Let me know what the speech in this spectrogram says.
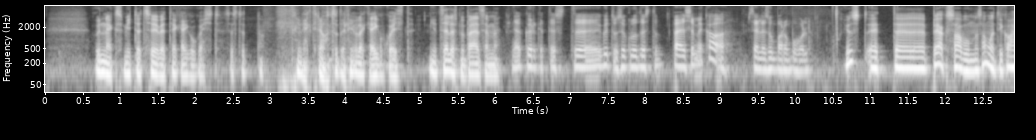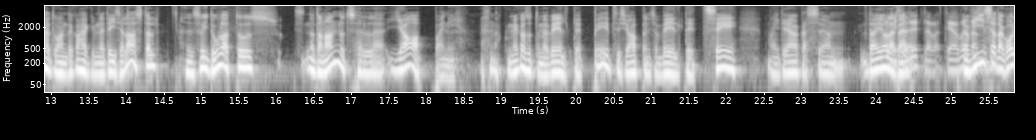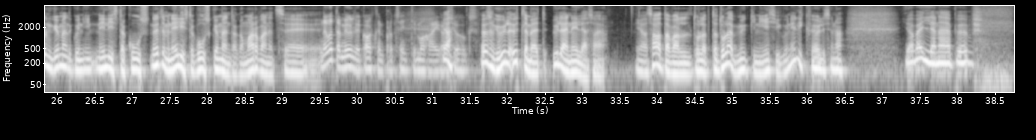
Õnneks mitte CVT käigukast, sest et noh, elektriautodel ei ole käigukaste nii et sellest me pääseme. ja kõrgetest äh, kütusekuludest pääseme ka selle Subaru puhul. just, et äh, peaks saabuma samuti kahe tuhande kahekümne teisel aastal, sõidu ulatus, nad on andnud selle Jaapani noh, kui me kasutame VLTP-d, siis Jaapanis on VLTC, ma ei tea, kas see on, ta ei no, ole mis nad ütlevad ja no viissada kolmkümmend kuni nelisada kuus, no ütleme nelisada kuuskümmend, aga ma arvan, et see no võtame julgelt kakskümmend protsenti maha igaks juhuks. ühesõnaga üle, ütleme, et üle neljasaja. Ja saadaval tuleb, ta tuleb müüki nii esi- kui nelikvöölisena ja välja näeb,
